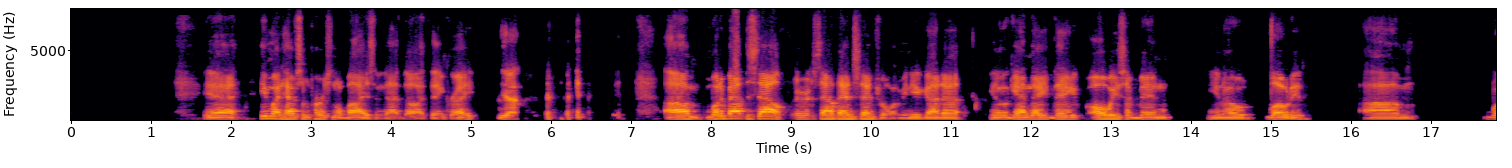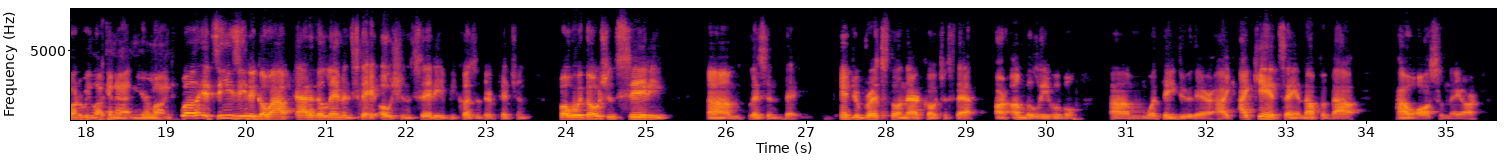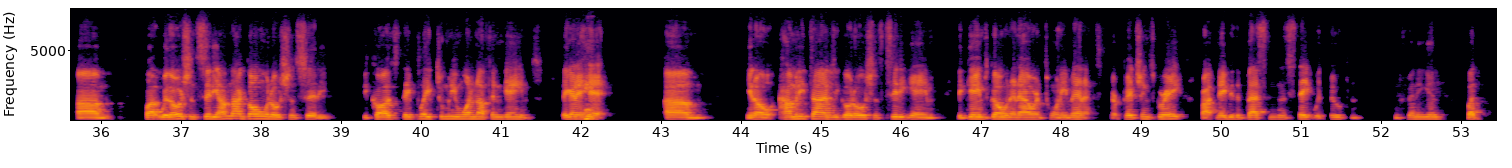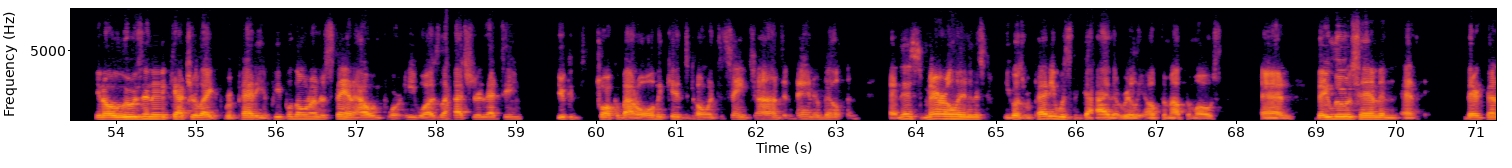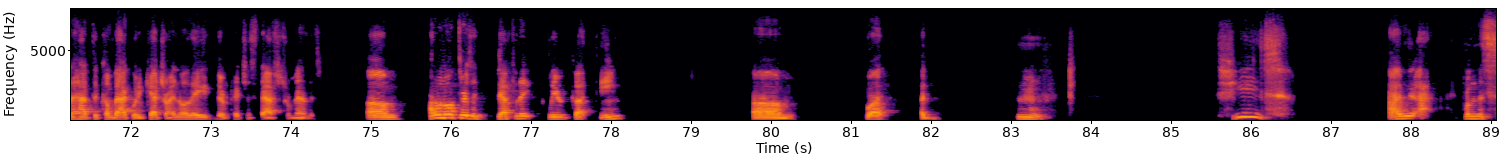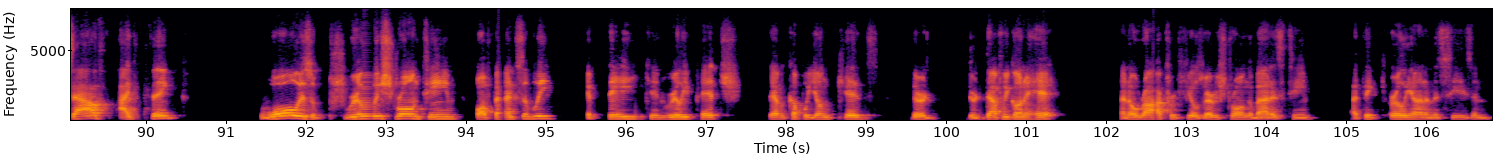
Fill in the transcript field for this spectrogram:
Yeah, he might have some personal bias in that, though, I think, right? Yeah. um, what about the South or South and Central? I mean, you got a you know, again, they they always have been, you know, loaded. Um, what are we looking at in your mind? Well, it's easy to go out out of the limb and say Ocean City because of their pitching, but with Ocean City, um, listen, they, Andrew Bristol and their coaching staff are unbelievable. Um, what they do there, I I can't say enough about how awesome they are. Um, but with Ocean City, I'm not going with Ocean City because they play too many one nothing games. They got to hit. Um, you know, how many times you go to Ocean City game, the game's going an hour and 20 minutes. Their pitching's great, right? Maybe the best in the state with Duke and, and Finnegan. But, you know, losing a catcher like Repetti, and people don't understand how important he was last year to that team. You could talk about all the kids going to St. John's and Vanderbilt and, and this Maryland and this. He goes, Repetti was the guy that really helped them out the most. And they lose him, and and they're going to have to come back with a catcher. I know they their pitching staff's tremendous. Um, I don't know if there's a definite clear cut team, um, but uh, mm, I mean, I, from the South, I think Wall is a really strong team offensively. If they can really pitch, they have a couple young kids. They're they're definitely going to hit. I know Rockford feels very strong about his team. I think early on in the season,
